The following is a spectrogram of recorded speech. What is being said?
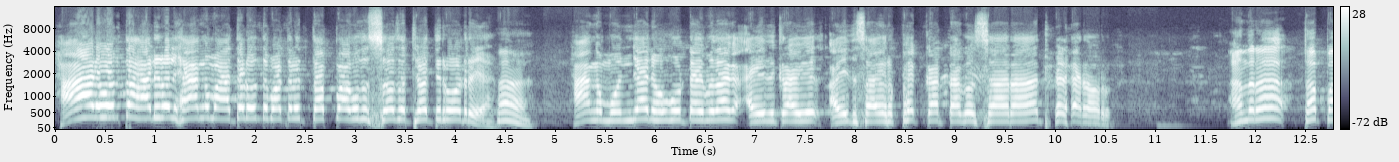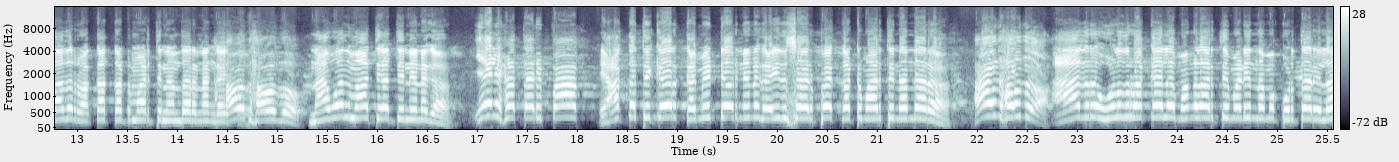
ಹಾಡುವಂತ ಹಾಡಿನಲ್ಲಿ ಹೆಂಗ್ ಮಾತಾಡುವಂತ ಮಾತಾಡೋದು ತಪ್ಪಾಗೋದು ಸಹಜ ಅಂತ ಹೇಳ್ತೀರಿ ನೋಡ್ರಿ. ಹಾ. ಹಂಗ ಮುಂಜಾನೆ ಹೋಗೋ ಟೈಮ್ದಾಗ ಐದು ಕ್ರಾವಿ ಐದು ಸಾವಿರ ರೂಪಾಯಿ ಕಟ್ ಆಗೋದು ಸರ್ ಅಂತ ಹೇಳ್ಯಾರ ಅವ್ರು. ಅಂದ್ರ ತಪ್ಪಾದ್ರೆ ರೊಕ್ಕ ಕಟ್ ಮಾಡ್ತೀನಿ ಅಂದಾರ ನಂಗ ಹೌದು ಹೌದು. ನಾವೊಂದ್ ಮಾತು ಹೇಳ್ತೀನಿ ನಿನಗ. ಏನ್ ಹೇಳ್ತಾರಿಪ್ಪ? ಯಾಕಂತ ಕರ್ ಕಮಿಟಿ ಅವ್ರು ನಿನಗ ಐದು ಸಾವಿರ ರೂಪಾಯಿ ಕಟ್ ಮಾಡ್ತೀನಿ ಅಂದಾರ. ಹೌದು ಹೌದು. ಆದ್ರ ಉಳಿದ ರೊಕ್ಕ ಎಲ್ಲ ಮಂಗಳಾರತಿ ಮಾಡಿ ನಮಗ್ ಕೊಡ್ತಾರಿಲ್ಲ?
